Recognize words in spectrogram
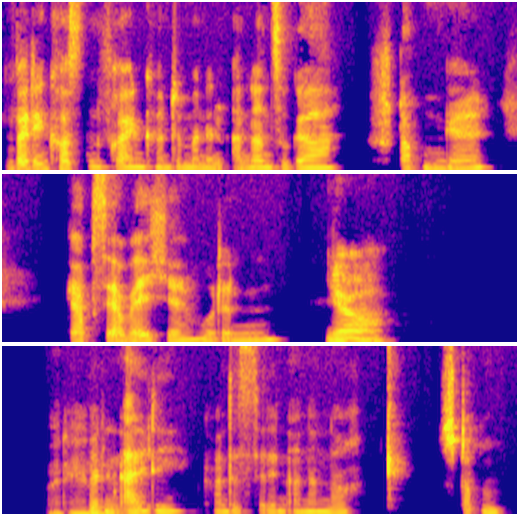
Bei den kostenfreien könnte man den anderen sogar stoppen, gell? Gab es ja welche, wo dann. Ja. Bei den, bei den Aldi konntest du den anderen noch stoppen.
